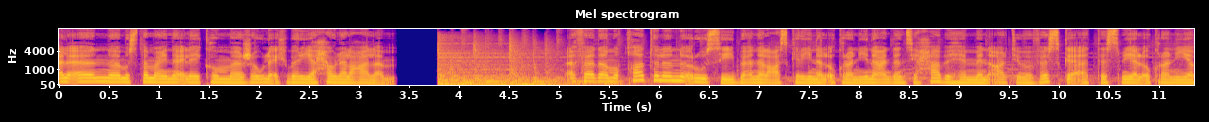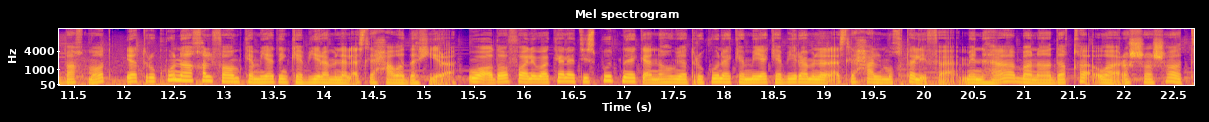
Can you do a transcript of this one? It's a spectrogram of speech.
الآن مستمعين إليكم جولة إخبارية حول العالم. أفاد مقاتل روسي بأن العسكريين الأوكرانيين عند انسحابهم من أرتيموفسك التسمية الأوكرانية باخموت يتركون خلفهم كميات كبيرة من الأسلحة والذخيرة. وأضاف لوكالة سبوتنيك أنهم يتركون كمية كبيرة من الأسلحة المختلفة منها بنادق ورشاشات.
